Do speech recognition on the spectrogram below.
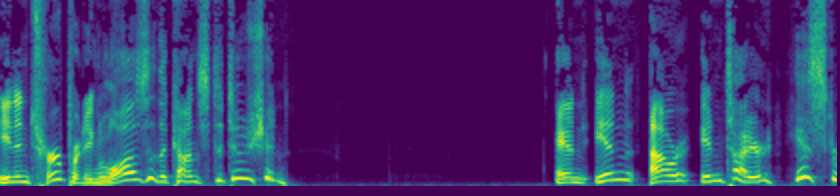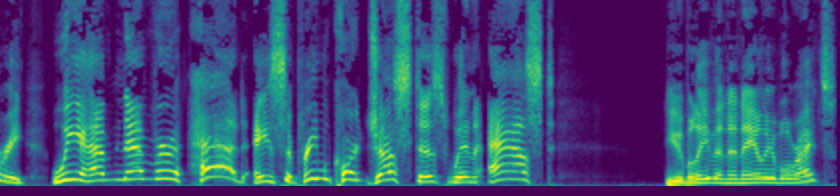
in interpreting laws of the Constitution. And in our entire history, we have never had a Supreme Court justice when asked, Do you believe in inalienable rights?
